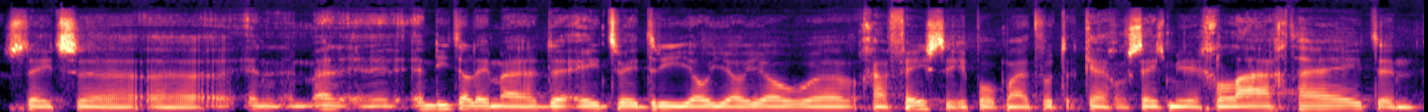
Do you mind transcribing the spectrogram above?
steeds, uh, en, en, en, niet alleen maar de 1, 2, 3, yo, yo, yo, gaan feesten hip-hop, maar het wordt, krijgt ook steeds meer gelaagdheid. En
